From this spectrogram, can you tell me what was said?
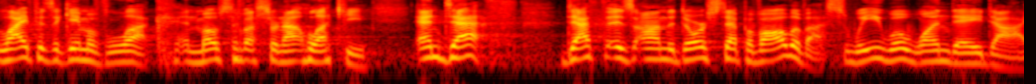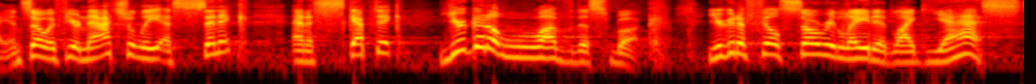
life is a game of luck, and most of us are not lucky. And death. Death is on the doorstep of all of us. We will one day die. And so, if you're naturally a cynic and a skeptic, you're gonna love this book. You're gonna feel so related, like, yes,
